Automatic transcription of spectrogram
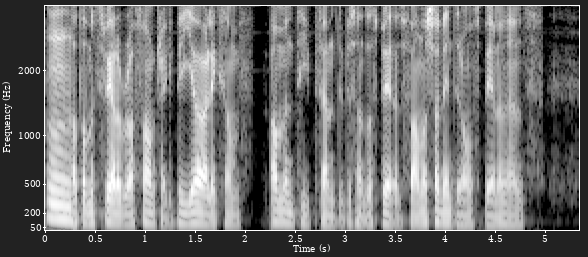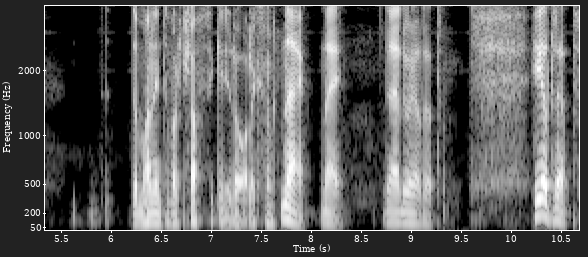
Mm. Att om ett spel har bra soundtrack, det gör liksom, ja men typ 50% av spelet, för annars hade inte de spelen ens, de hade inte varit klassiker idag liksom. Nej, nej, det är du har helt rätt. Helt rätt.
